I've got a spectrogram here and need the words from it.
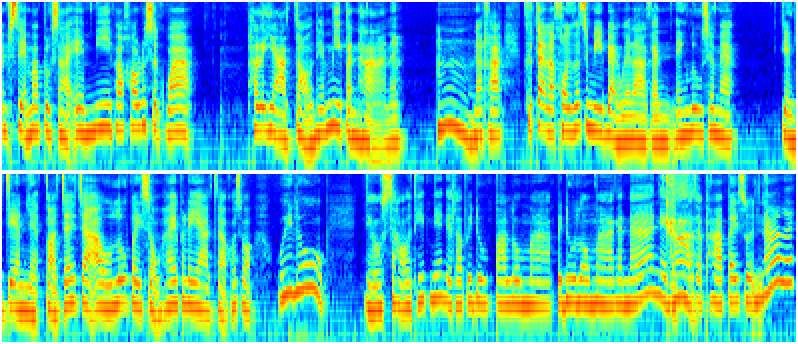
มส์เนี่ยมาปรึกษาเอมมี่เพราะเขารู้สึกว่าภรรยาเก่าเนี่ยมีปัญหานะอืมนะคะ คือแต่ละคนก็จะมีแบ่งเวลากันเลี้ยงลูกใช่ไหมอย่างเจมส์เนี่ยก่อนจะจะเอาลูกไปส่งให้ภรรยาเก่าเขาจะบอกอุ้ยลูก เดี๋ยวเสาร์อาทิตย์เนี่ยเดี๋ยวเราไปดูปลาโลมาไปดูโลมากันนะเนี่ยเดี๋ยวค่ะเขาจะพาไปสวนน้ำเลย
